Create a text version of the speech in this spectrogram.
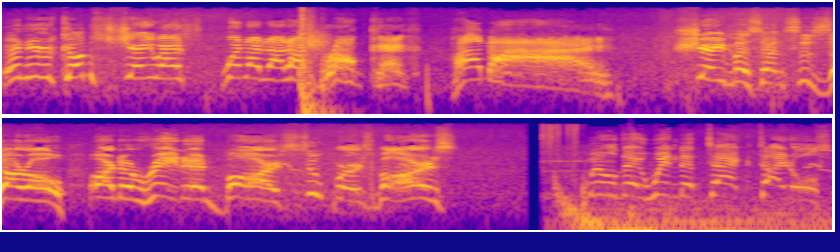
and here comes Sheamus with another Brogue Kick. Oh my! Sheamus and Cesaro are the rated bar supers bars. Will they win the tag titles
